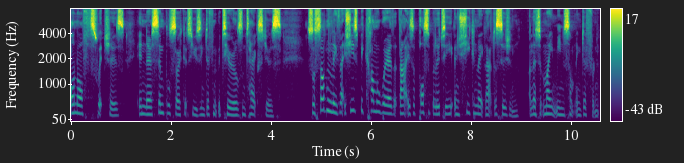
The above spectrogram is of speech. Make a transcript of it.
on-off switches in their simple circuits using different materials and textures. So suddenly that she's become aware that that is a possibility and she can make that decision and that it might mean something different.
